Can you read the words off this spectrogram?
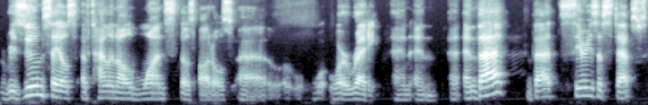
resumed sales of Tylenol once those bottles uh, w- were ready. And and and that that series of steps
